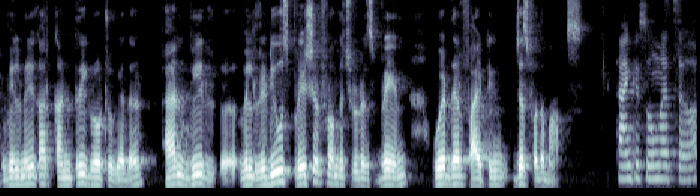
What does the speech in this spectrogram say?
will make our country grow together and we uh, will reduce pressure from the children's brain where they're fighting just for the marks Thank you so much, sir.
